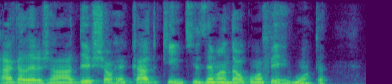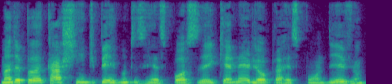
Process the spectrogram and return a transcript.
Ah, galera, já deixar o recado. Quem quiser mandar alguma pergunta, manda pela caixinha de perguntas e respostas aí, que é melhor para responder, viu?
